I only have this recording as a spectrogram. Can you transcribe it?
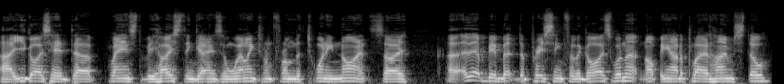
Uh, you guys had uh, plans to be hosting games in Wellington from the 29th, so uh, that'd be a bit depressing for the guys, wouldn't it? Not being able to play at home still.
